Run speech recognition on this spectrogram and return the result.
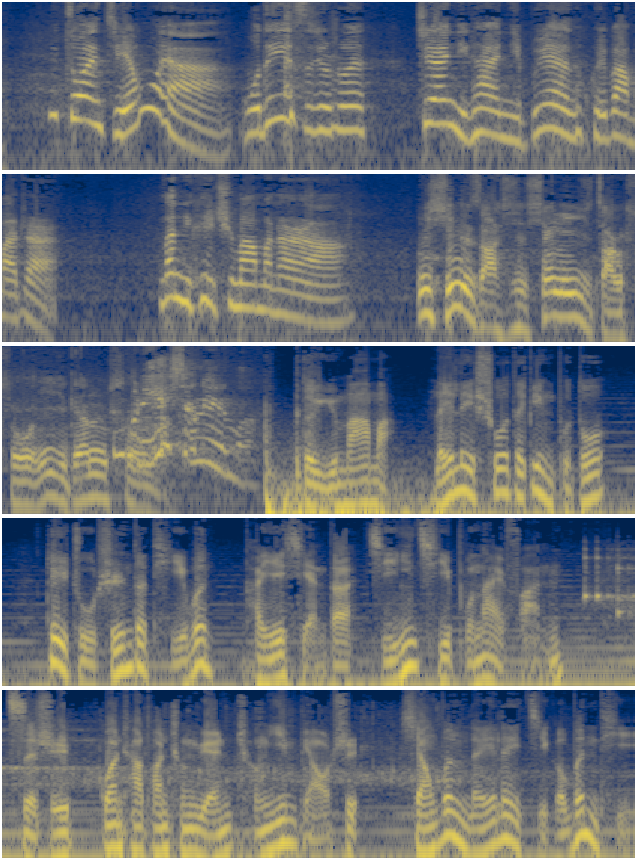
你做完节目呀？我的意思就是说，既然你看你不愿意回爸爸这儿，那你可以去妈妈那儿啊。你心里咋想的？就咋个说？你就跟他们说。我也想的什么？对于妈妈，雷雷说的并不多。对主持人的提问，他也显得极其不耐烦。此时，观察团成员程音表示想问雷雷几个问题，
